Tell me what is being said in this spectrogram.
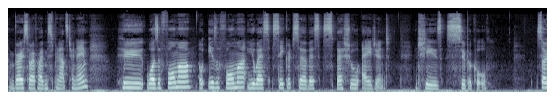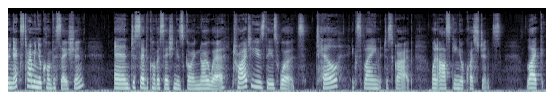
I'm very sorry if I mispronounced her name. Who was a former or is a former US Secret Service special agent. And she's super cool. So, next time in your conversation, and just say the conversation is going nowhere, try to use these words tell, explain, describe when asking your questions. Like,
